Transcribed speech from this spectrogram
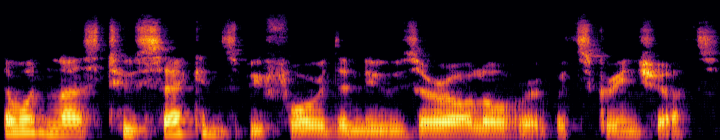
that wouldn't last two seconds before the news are all over it with screenshots.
